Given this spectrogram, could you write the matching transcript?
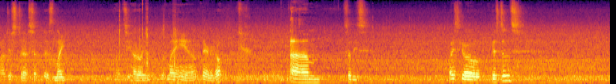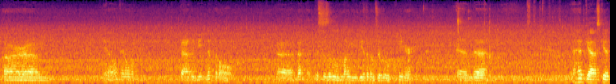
I'll just uh, set this light. Let's see how do I with my hand. There we go. Um, so these Wiseco pistons are, um, you know, they don't look badly beaten up at all. Uh, that, this is a little mungy, the other ones are a little cleaner. And uh, a head gasket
